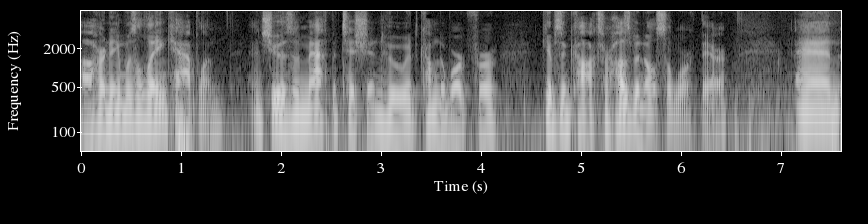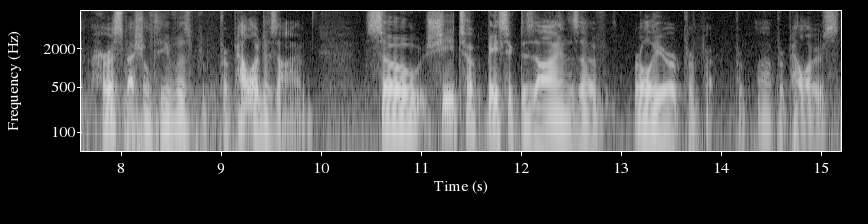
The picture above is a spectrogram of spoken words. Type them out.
Uh, her name was Elaine Kaplan, and she was a mathematician who had come to work for Gibbs and Cox. Her husband also worked there, and her specialty was pr- propeller design. So she took basic designs of earlier uh, propellers,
